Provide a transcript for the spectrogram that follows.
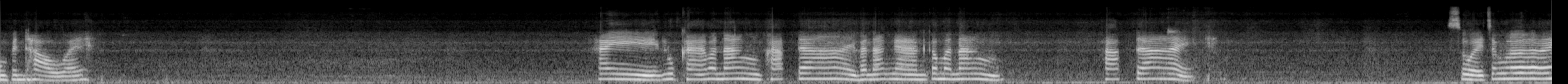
งเป็นเถาไว้ ให้ลูกค้ามานั่งพักได้ พนักงานก็มานั่ง พักได้ สวยจังเลย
